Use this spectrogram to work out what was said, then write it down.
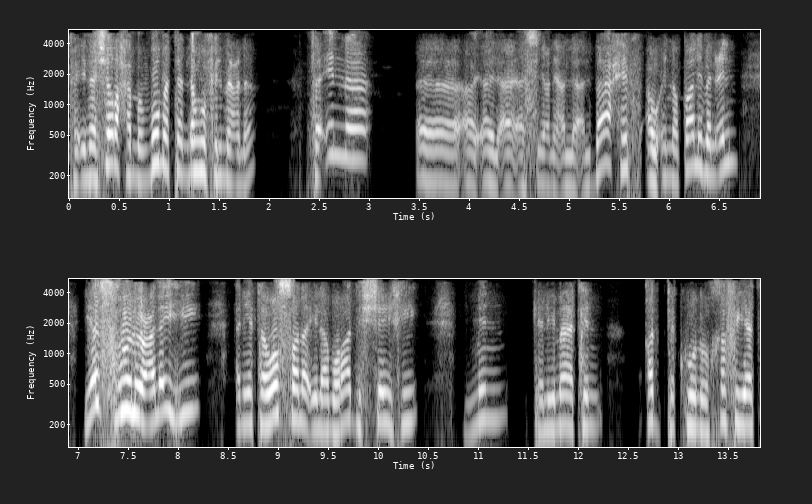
فإذا شرح منظومة له في المعنى فإن آه، يعني الباحث أو إن طالب العلم يسهل عليه أن يتوصل إلى مراد الشيخ من كلمات قد تكون خفيت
